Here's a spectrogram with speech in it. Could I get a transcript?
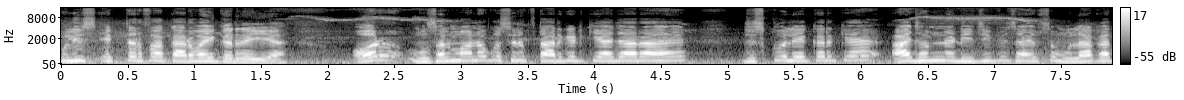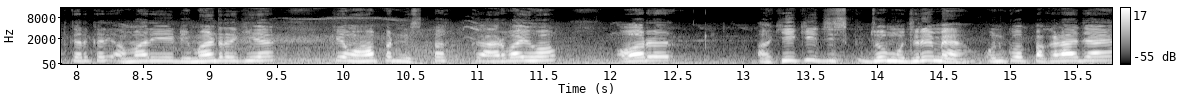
पुलिस एक तरफा कार्रवाई कर रही है। और मुसलमानों को सिर्फ टारगेट किया जा रहा है जिसको लेकर के आज हमने डीजीपी साहब से मुलाकात कर कर हमारी ये डिमांड रखी है कि वहाँ पर निष्पक्ष कार्रवाई हो और हकीकी जिस जो मुजरिम है उनको पकड़ा जाए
